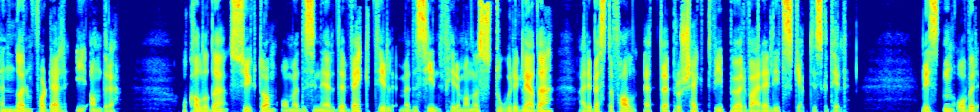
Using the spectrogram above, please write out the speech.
enorm fordel i andre. Å kalle det sykdom og medisinere det vekk til medisinfirmaenes store glede er i beste fall et prosjekt vi bør være litt skeptiske til. Listen over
